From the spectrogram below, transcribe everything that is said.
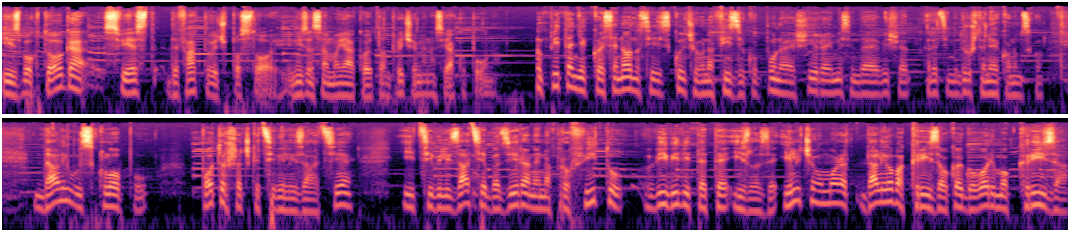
I zbog toga svijest de facto već postoji. I nisam samo ja koji o tom pričam, ima nas jako puno. Pitanje koje se ne odnosi isključivo na fiziku, puno je šire i mislim da je više recimo društveno ekonomsko. Da li u sklopu potrošačke civilizacije i civilizacije bazirane na profitu vi vidite te izlaze. Ili ćemo morati, da li ova kriza o kojoj govorimo kriza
